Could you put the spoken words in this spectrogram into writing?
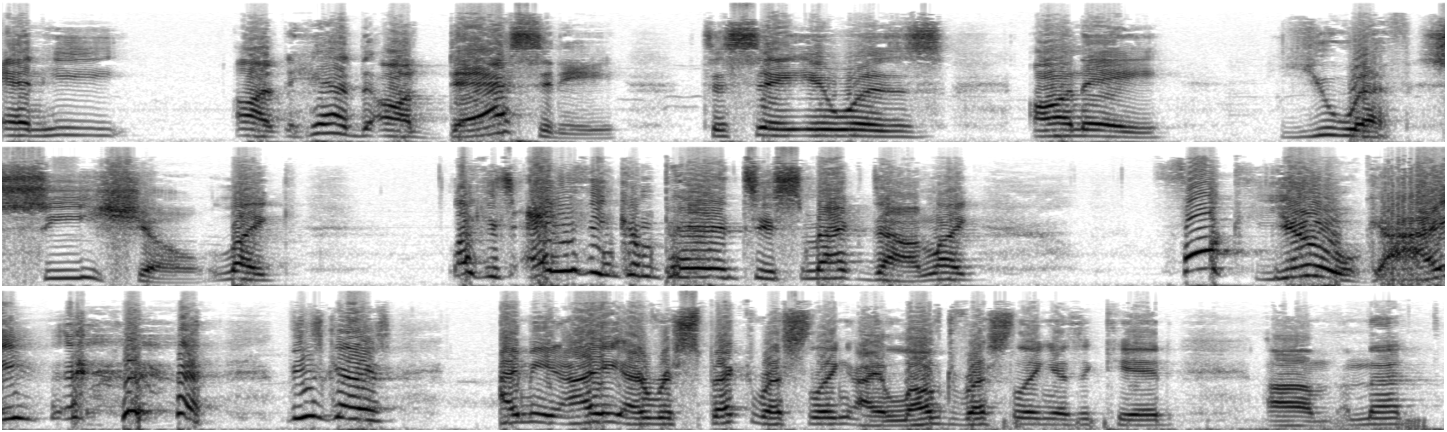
and he, uh, he had the audacity to say it was on a UFC show. Like, like it's anything compared to SmackDown. Like, fuck you, guy. These guys I mean, I, I respect wrestling. I loved wrestling as a kid. Um, I'm not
